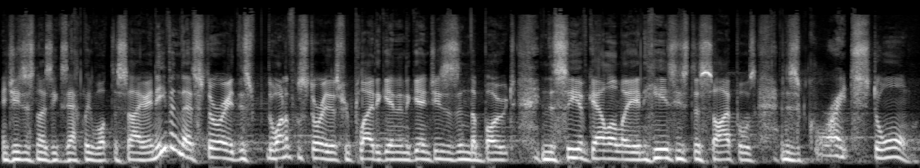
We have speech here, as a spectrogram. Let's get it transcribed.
and Jesus knows exactly what to say. And even that story, this the wonderful story that's replayed again and again Jesus in the boat in the Sea of Galilee, and hears his disciples, and there's a great storm.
